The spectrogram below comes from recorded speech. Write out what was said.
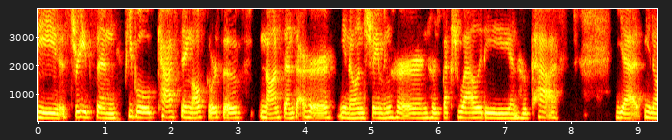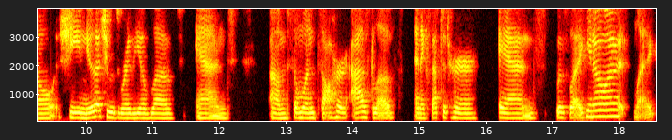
the streets and people casting all sorts of nonsense at her, you know, and shaming her and her sexuality and her past. Yet, you know, she knew that she was worthy of love, and um, someone saw her as love and accepted her and was like, you know what, like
